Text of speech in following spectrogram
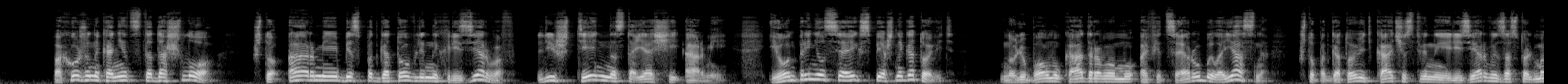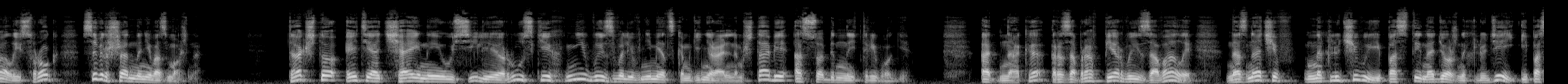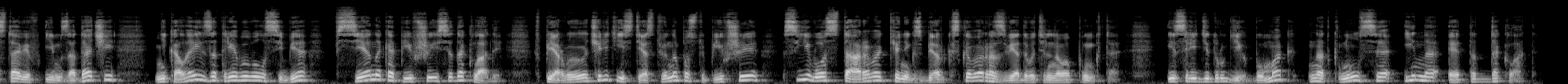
Похоже, наконец-то дошло, что армия без подготовленных резервов – лишь тень настоящей армии, и он принялся их спешно готовить. Но любому кадровому офицеру было ясно, что подготовить качественные резервы за столь малый срок совершенно невозможно. Так что эти отчаянные усилия русских не вызвали в немецком генеральном штабе особенной тревоги. Однако, разобрав первые завалы, назначив на ключевые посты надежных людей и поставив им задачи, Николай затребовал себе все накопившиеся доклады, в первую очередь, естественно, поступившие с его старого Кёнигсбергского разведывательного пункта, и среди других бумаг наткнулся и на этот доклад.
